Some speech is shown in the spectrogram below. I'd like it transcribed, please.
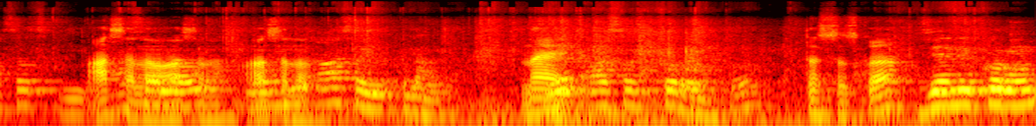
असंच की. असा लाव, असा लाव, लाव, असा लाव. असं एक लाव. नाही. हे असंच करतो तसंच का? जेणेकरून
